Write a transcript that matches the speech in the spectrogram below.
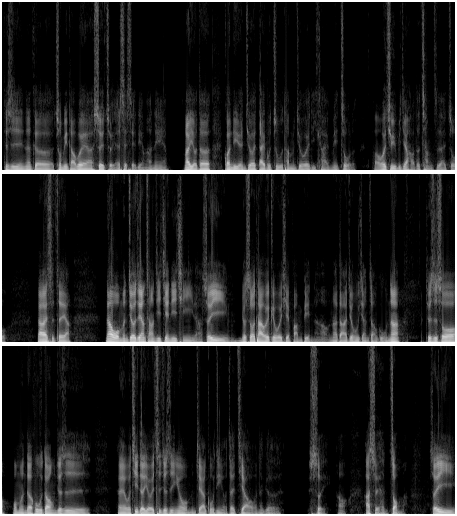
就是那个聪明到位啊，碎嘴啊，碎碎念啊那样。那有的管理员就会待不住，他们就会离开没做了，啊，会去比较好的厂子来做，大概是这样。那我们就这样长期建立情谊啦，所以有时候他会给我一些方便啦，好，那大家就互相照顾。那就是说，我们的互动就是，呃，我记得有一次，就是因为我们家固定有在叫那个水，哦，啊，水很重嘛，所以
